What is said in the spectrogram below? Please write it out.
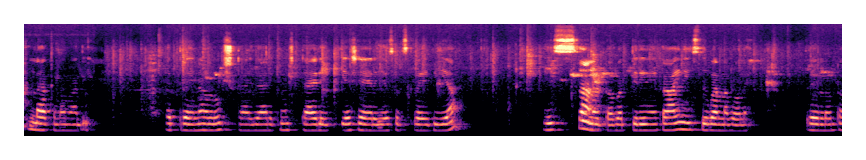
ഉണ്ടാക്കുമ്പോൾ മതി. എത്രയെന്നേ ഉള്ളൂ. ഇഷ്ടമായത് ആർക്കും ഇഷ്ടമായ ലൈക്ക് ചെയ്യുക ഷെയർ ചെയ്യുക സബ്സ്ക്രൈബ് ചെയ്യുക. നിസ്സാണ് കേട്ടോ. പത്തിരിനേക്കായി നിസ് പറഞ്ഞ പോലെ. ഇത്രയേ ഉള്ളൂ കേട്ടോ.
